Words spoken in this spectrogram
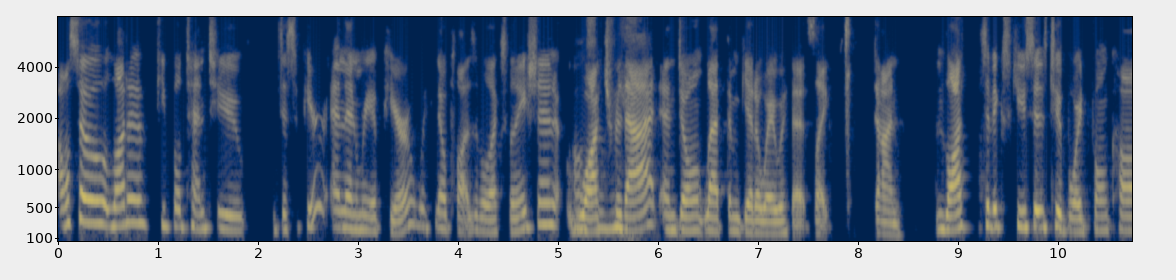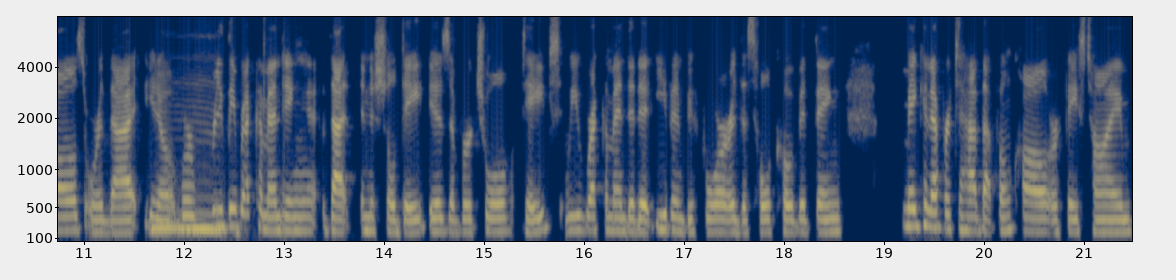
Also a lot of people tend to disappear and then reappear with no plausible explanation. Awesome. watch for that and don't let them get away with it. It's like done lots of excuses to avoid phone calls or that you know mm. we're really recommending that initial date is a virtual date. We recommended it even before this whole covid thing. Make an effort to have that phone call or facetime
